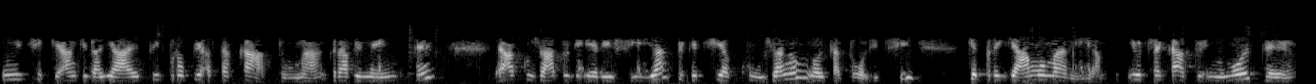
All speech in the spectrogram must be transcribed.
unici che anche dagli altri proprio attaccato, ma gravemente, accusato di eresia perché ci accusano, noi cattolici, che preghiamo Maria. Io ho cercato in molte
